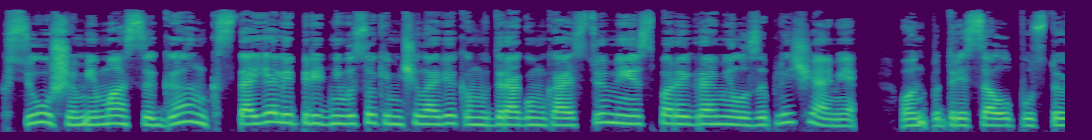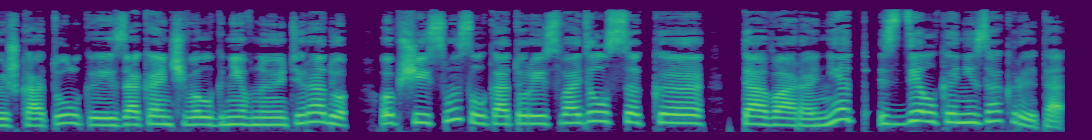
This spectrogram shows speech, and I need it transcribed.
Ксюша, Мимас и Ганг стояли перед невысоким человеком в дорогом костюме с парой громил за плечами. Он потрясал пустой шкатулкой и заканчивал гневную тираду, общий смысл которой сводился к «товара нет, сделка не закрыта».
